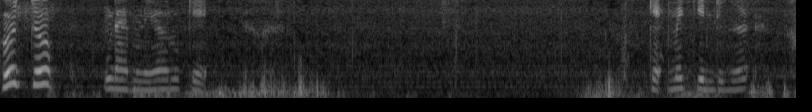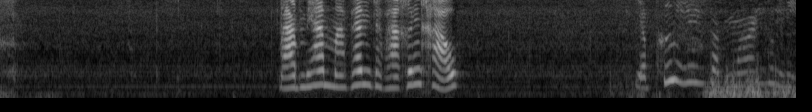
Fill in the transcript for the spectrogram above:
เฮ้ยจึ๊บได้มาแล้วลูกแกะ แกะไม่กินเนื้อ ตามพี่ห้ามมาพี่ห้ามจะพาขึ้นเขา อย่าพึ่งตัดไม้ก่อนดิ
